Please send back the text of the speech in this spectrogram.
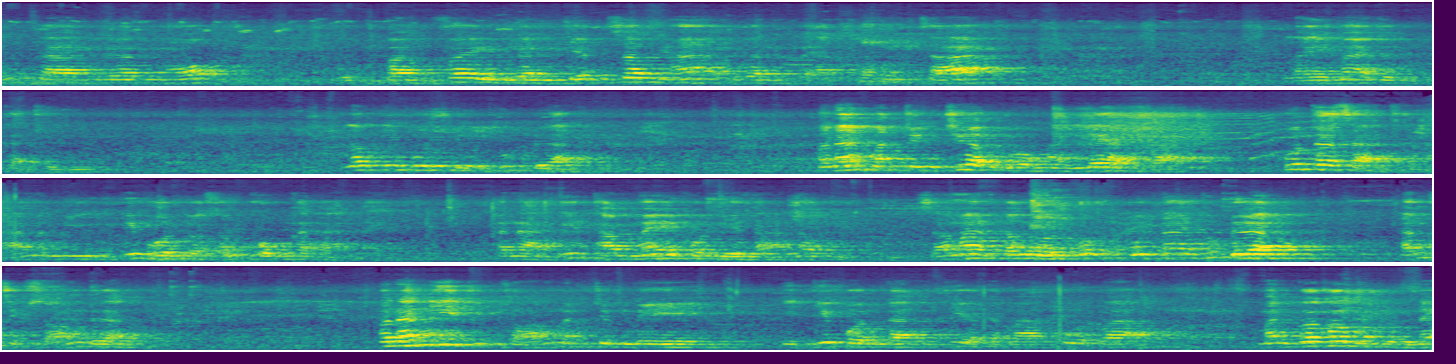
งการเดือนหกคุณบังไฟเดือนเจ็ดสัมห้าเดือนแปดของพรรษาไล่มาจนกระถิ่นเรามีบุญอยู่ทุกเดือน เพราะนั้นมันจึงเชื่อมโยงอันแรกว่าพุทธศาสนามันมีอิทธิพลต่อสังคมขนาดไหนขนาดที่ทำให้คนอีสานเราสามารถกำหนดบุญได้ทุกเดือนทั้ง 12 เดือน เพราะฉะนั้น 22 มันจึงมีอิทธิพลดังที่อาตมาพูดว่า มันก็เข้ามาอยู่ใน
